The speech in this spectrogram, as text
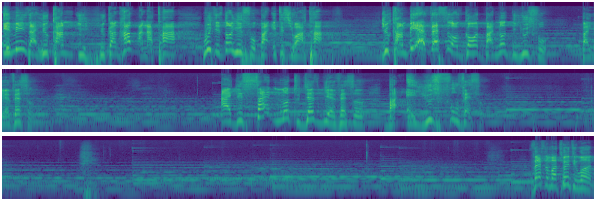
It means that you can you can have an attire which is not useful, but it is your attire. You can be a vessel of God, but not be useful, but you're a vessel. I decide not to just be a vessel, but a useful vessel. Number 21.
